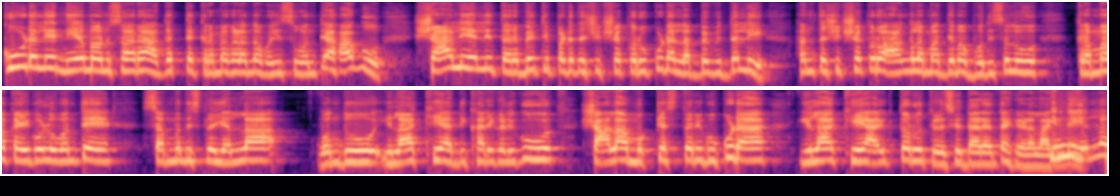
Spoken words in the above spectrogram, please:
ಕೂಡಲೇ ನಿಯಮಾನುಸಾರ ಅಗತ್ಯ ಕ್ರಮಗಳನ್ನು ವಹಿಸುವಂತೆ ಹಾಗೂ ಶಾಲೆಯಲ್ಲಿ ತರಬೇತಿ ಪಡೆದ ಶಿಕ್ಷಕರು ಕೂಡ ಲಭ್ಯವಿದ್ದಲ್ಲಿ ಅಂತ ಶಿಕ್ಷಕರು ಆಂಗ್ಲ ಮಾಧ್ಯಮ ಬೋಧಿಸಲು ಕ್ರಮ ಕೈಗೊಳ್ಳುವಂತೆ ಸಂಬಂಧಿಸಿದ ಎಲ್ಲಾ ಒಂದು ಇಲಾಖೆ ಅಧಿಕಾರಿಗಳಿಗೂ, ಶಾಲಾ ಮುಖ್ಯಸ್ಥರಿಗೂ ಕೂಡ ಇಲಾಖೆ ಆಯುಕ್ತರು ತಿಳಿಸಿದ್ದಾರೆ ಅಂತ ಹೇಳಲಾಗಿದೆ. ಎಲ್ಲ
